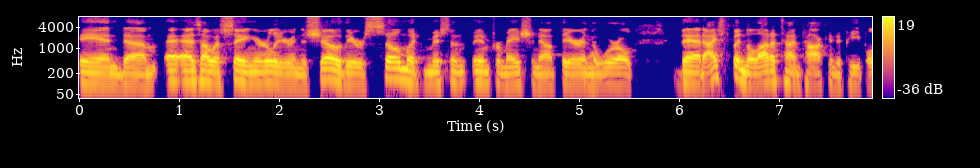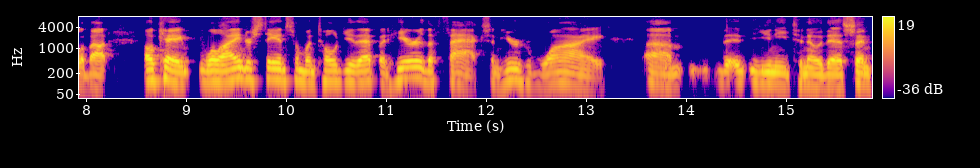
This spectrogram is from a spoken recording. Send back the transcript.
and um, as i was saying earlier in the show there's so much misinformation out there in the world that i spend a lot of time talking to people about okay well i understand someone told you that but here are the facts and here's why um, th- you need to know this and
